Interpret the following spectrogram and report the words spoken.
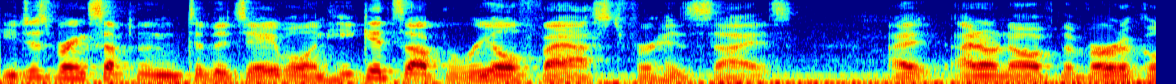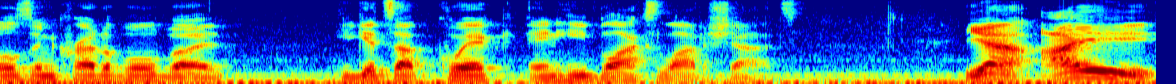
he just brings something to the table, and he gets up real fast for his size. I, I don't know if the vertical's incredible, but he gets up quick and he blocks a lot of shots. Yeah, I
